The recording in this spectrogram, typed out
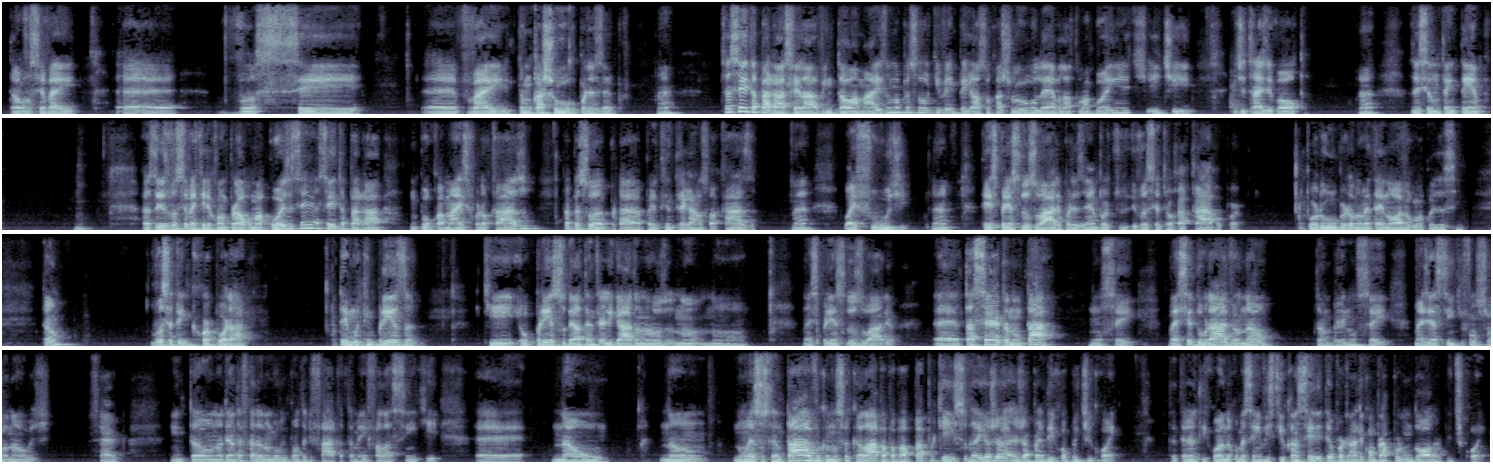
Então você vai. É, você é, vai ter um cachorro, por exemplo, né? Você aceita pagar, sei lá, vintão a mais uma pessoa que vem pegar o seu cachorro, leva lá tomar banho e te, e te, e te traz de volta, né? Às vezes você não tem tempo. Às vezes você vai querer comprar alguma coisa, você aceita pagar um pouco a mais, se for o caso, para a pessoa, para entregar na sua casa, né? O iFood, né? Tem a experiência do usuário, por exemplo, de você trocar carro por, por Uber ou 99, alguma coisa assim. Então, você tem que incorporar. Tem muita empresa que o preço dela está interligado no, no, no, na experiência do usuário. É, tá certo ou não tá? Não sei. Vai ser durável ou não? Também não sei. Mas é assim que funciona hoje, certo? Então não adianta ficar dando um em ponta de faca. Também falar assim que é, não, não, não é sustentável, que não sei o que lá, papapá, porque isso daí eu já, eu já aprendi com o Bitcoin. Tá entendendo? Que quando eu comecei a investir, eu cansei de ter a oportunidade de comprar por um dólar Bitcoin.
